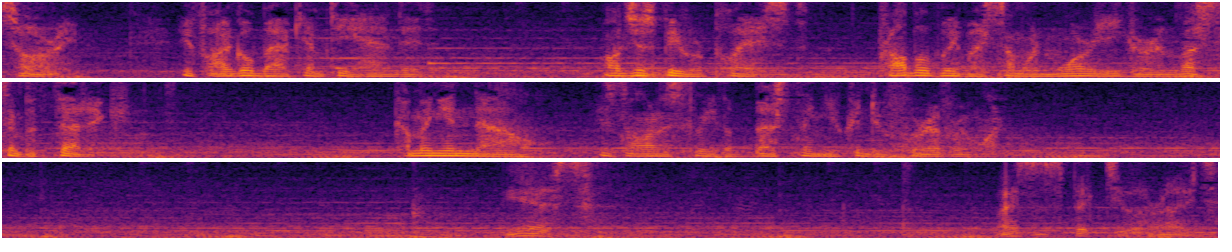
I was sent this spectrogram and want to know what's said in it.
Sorry. If I go back empty-handed, I'll just be replaced. Probably by someone more eager and less sympathetic. Coming in now is honestly the best thing you can do for everyone. Yes. I suspect you are right.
